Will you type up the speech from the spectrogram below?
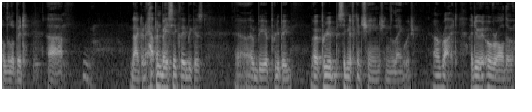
a little bit uh, not going to happen basically because uh, that would be a pretty big, a pretty significant change in the language. All right. I do overall though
